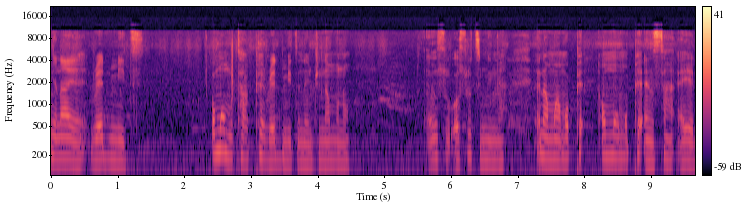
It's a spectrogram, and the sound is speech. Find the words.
nyinaa yɛ red meat. Wɔn a wɔtaa pɛ red meat nantwinam no nso ɔso tumi nya. Ɛna mo a mopɛ wɔn a wɔpɛ nsa a ɛyɛ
